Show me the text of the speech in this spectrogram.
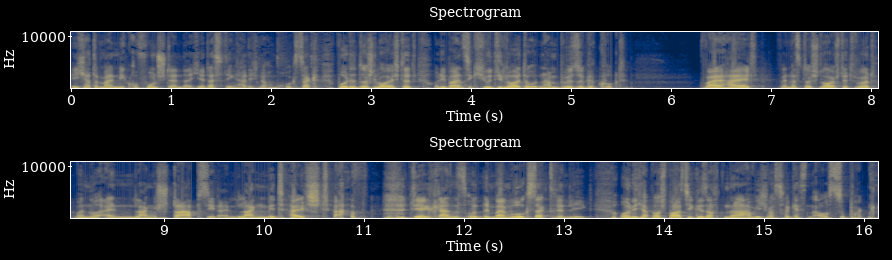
Ich hatte meinen Mikrofonständer hier, das Ding hatte ich noch im Rucksack, wurde durchleuchtet und die beiden Security-Leute unten haben böse geguckt. Weil halt, wenn das durchleuchtet wird, man nur einen langen Stab sieht, einen langen Metallstab, der ganz unten in meinem Rucksack drin liegt. Und ich habe noch spaßig gesagt, na, habe ich was vergessen auszupacken?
